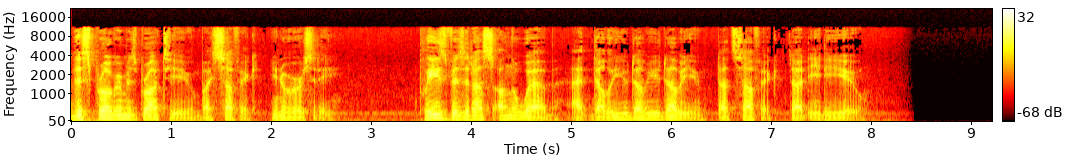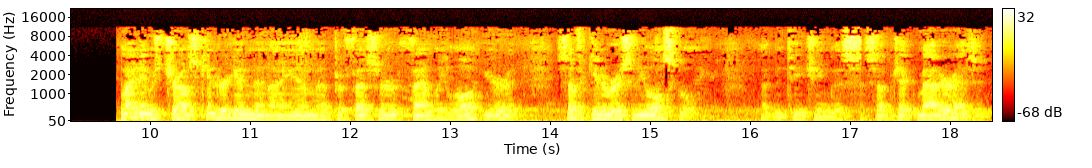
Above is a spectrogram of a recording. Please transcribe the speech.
This program is brought to you by Suffolk University. Please visit us on the web at www.suffolk.edu. My name is Charles Kindregan, and I am a professor of family law here at Suffolk University Law School. I've been teaching this subject matter as it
